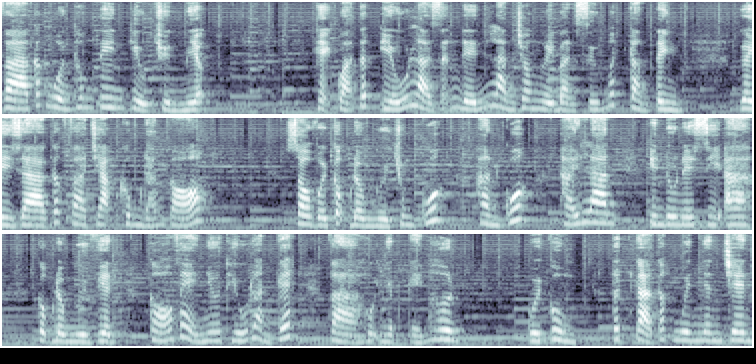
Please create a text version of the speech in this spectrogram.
và các nguồn thông tin kiểu truyền miệng. Hệ quả tất yếu là dẫn đến làm cho người bản xứ mất cảm tình, gây ra các va chạm không đáng có. So với cộng đồng người Trung Quốc, Hàn Quốc, Thái Lan, Indonesia, cộng đồng người Việt có vẻ như thiếu đoàn kết và hội nhập kém hơn. Cuối cùng, tất cả các nguyên nhân trên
